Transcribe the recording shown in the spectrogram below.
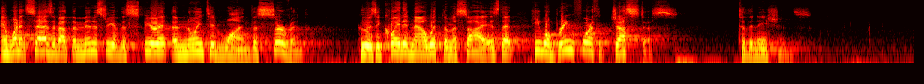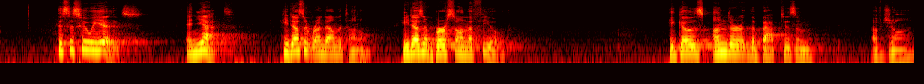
and what it says about the ministry of the Spirit anointed one, the servant, who is equated now with the Messiah, is that he will bring forth justice to the nations. This is who he is. And yet, he doesn't run down the tunnel, he doesn't burst on the field. He goes under the baptism of John.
